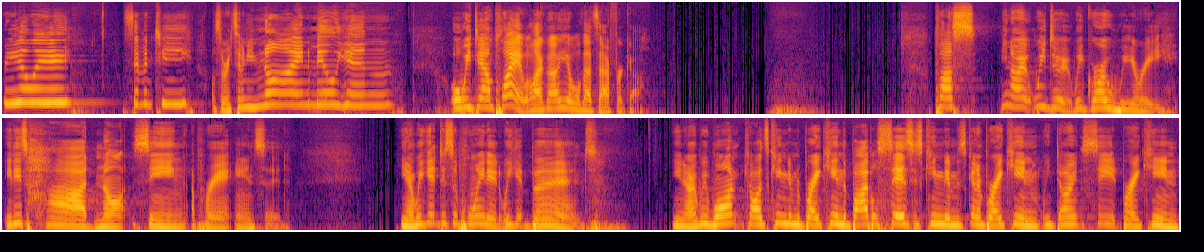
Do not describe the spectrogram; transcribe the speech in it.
really? 70, oh, sorry, 79 million? Or we downplay it. We're like, oh, yeah, well, that's Africa. Plus, you know, we do. We grow weary. It is hard not seeing a prayer answered. You know, we get disappointed, we get burned. You know, we want God's kingdom to break in. The Bible says his kingdom is going to break in. We don't see it break in.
